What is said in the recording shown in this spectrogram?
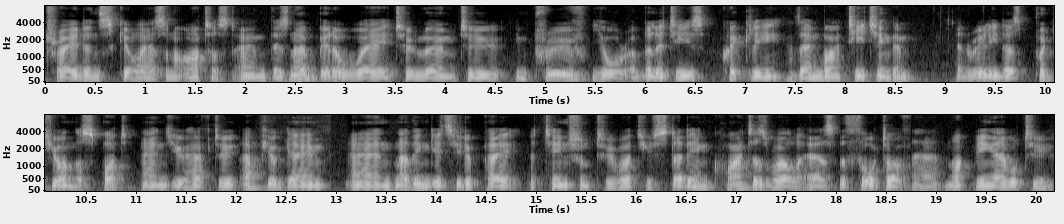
trade and skill as an artist, and there's no better way to learn to improve your abilities quickly than by teaching them. It really does put you on the spot, and you have to up your game, and nothing gets you to pay attention to what you're studying quite as well as the thought of uh, not being able to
